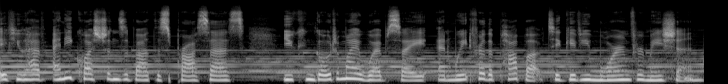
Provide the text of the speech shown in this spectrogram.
If you have any questions about this process, you can go to my website and wait for the pop up to give you more information.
